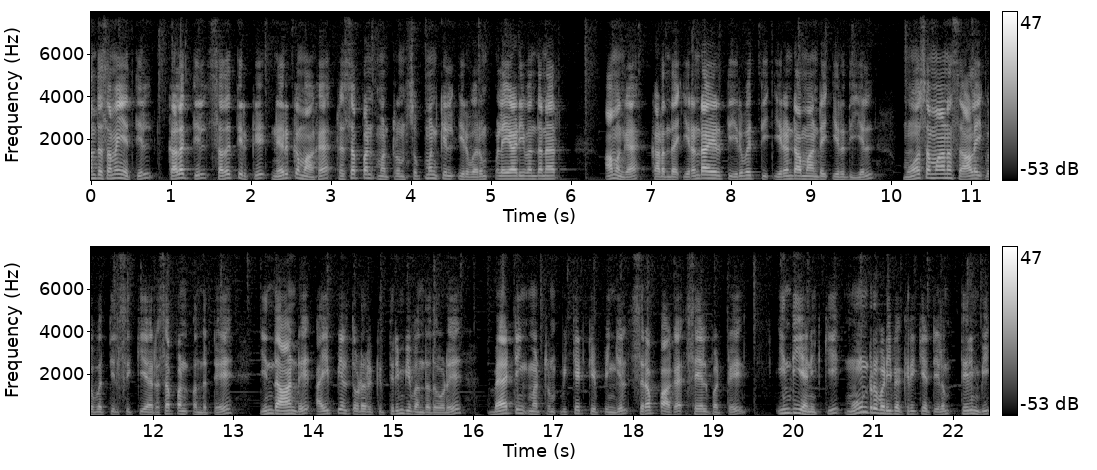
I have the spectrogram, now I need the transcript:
அந்த சமயத்தில் களத்தில் சதத்திற்கு நெருக்கமாக ரிஷப்பன் மற்றும் சுப்மன் கில் இருவரும் விளையாடி வந்தனர். அவங்க கடந்த இரண்டாயிரத்தி இருபத்தி இரண்டாம் ஆண்டு இறுதியில் மோசமான சாலை விபத்தில் சிக்கிய ரிஷப்பன் வந்துட்டு இந்த ஆண்டு ஐபிஎல் தொடருக்கு திரும்பி வந்ததோடு பேட்டிங் மற்றும் விக்கெட் கீப்பிங்கில் சிறப்பாக செயல்பட்டு இந்திய அணிக்கு மூன்று வடிவ கிரிக்கெட்டிலும் திரும்பி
